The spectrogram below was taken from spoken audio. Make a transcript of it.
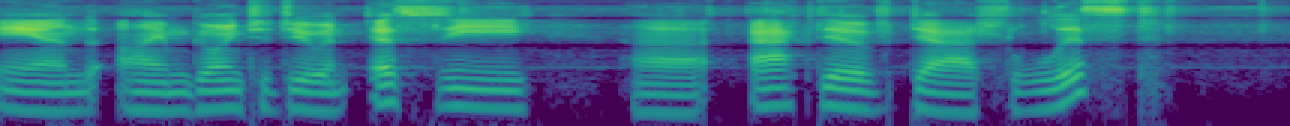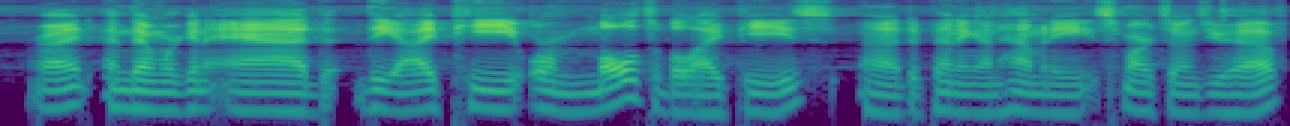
and I'm going to do an SZ uh, active dash list, right? And then we're going to add the IP or multiple IPs, uh, depending on how many smart zones you have.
